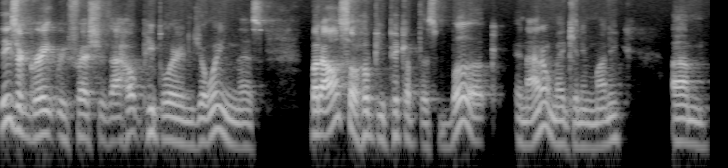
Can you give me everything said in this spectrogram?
These are great refreshers. I hope people are enjoying this. But i also hope you pick up this book and i don't make any money. Um,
